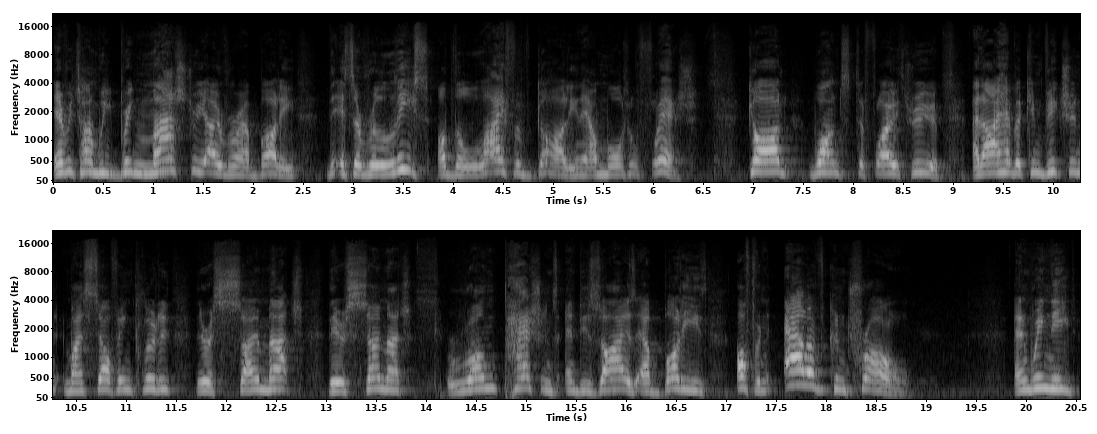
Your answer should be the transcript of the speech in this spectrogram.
Every time we bring mastery over our body, it's a release of the life of God in our mortal flesh. God wants to flow through you. And I have a conviction, myself included, there is so much, there is so much wrong passions and desires. Our body is often out of control and we need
